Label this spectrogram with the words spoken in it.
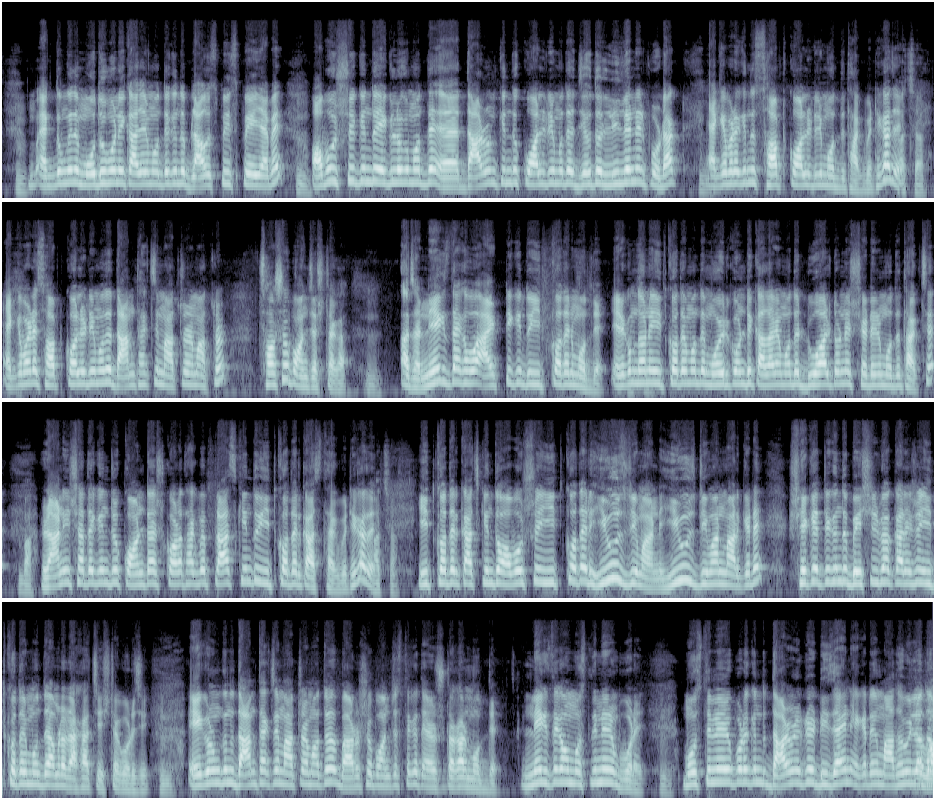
একদম কিন্তু মধুবনী কাজের মধ্যে কিন্তু ব্লাউজ পিস পেয়ে যাবে। অবশ্যই কিন্তু এগুলোর মধ্যে দারুণ কিন্তু কোয়ালিটির মধ্যে যেহেতু লিলেনের প্রোডাক্ট একেবারে কিন্তু সফট কোয়ালিটির মধ্যে থাকবে ঠিক আছে? আচ্ছা। একেবারে সফট কোয়ালিটির মধ্যে দাম থাকছে মাত্র মাত্র ছশো পঞ্চাশ টাকা। আচ্ছা নেক্সট দেখাবো আরেকটি কিন্তু ইটকতের মধ্যে। এরকম ধরনের ইটকতের মধ্যে ময়ূরকণ্ঠী কালারের মধ্যে ডুয়াল টোনের শেডের মধ্যে থাকছে। রানীর সাথে কিন্তু কন্ট্রাস্ট করা থাকবে প্লাস কিন্তু ইটকতের কাজ থাকবে ঠিক আছে? আচ্ছা। ইটকতের কাজ কিন্তু অবশ্যই ইটকতের হিউজ ডিমান্ড হিউজ ডিমান্ড মার্কেটে সেক্ষেত্রে কিন্তু বেশিরভাগ কালেকশন ইটকতের মধ্যে আমরা রাখার চেষ্টা করেছি। এগুলো কিন্তু দাম থাকছে মাত্র মাত্র বারোশো পঞ্চাশ থেকে তেরোশো টাকার মধ্যে। নেক্সট দেখো মসলিনের উপরে। মসলিনের উপরে কিন্তু দারুণ একটা ডিজাইন এখানে মাধবীলতা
